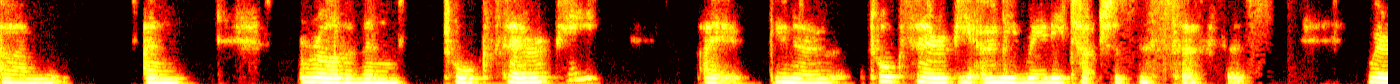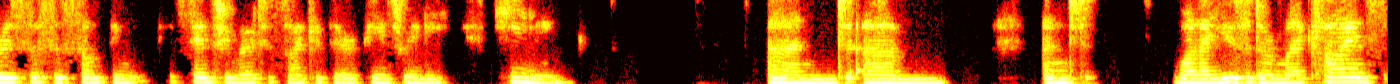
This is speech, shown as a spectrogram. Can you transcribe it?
um, and rather than talk therapy, I you know talk therapy only really touches the surface, whereas this is something sensorimotor psychotherapy is really healing and um, and while I use it on my clients,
